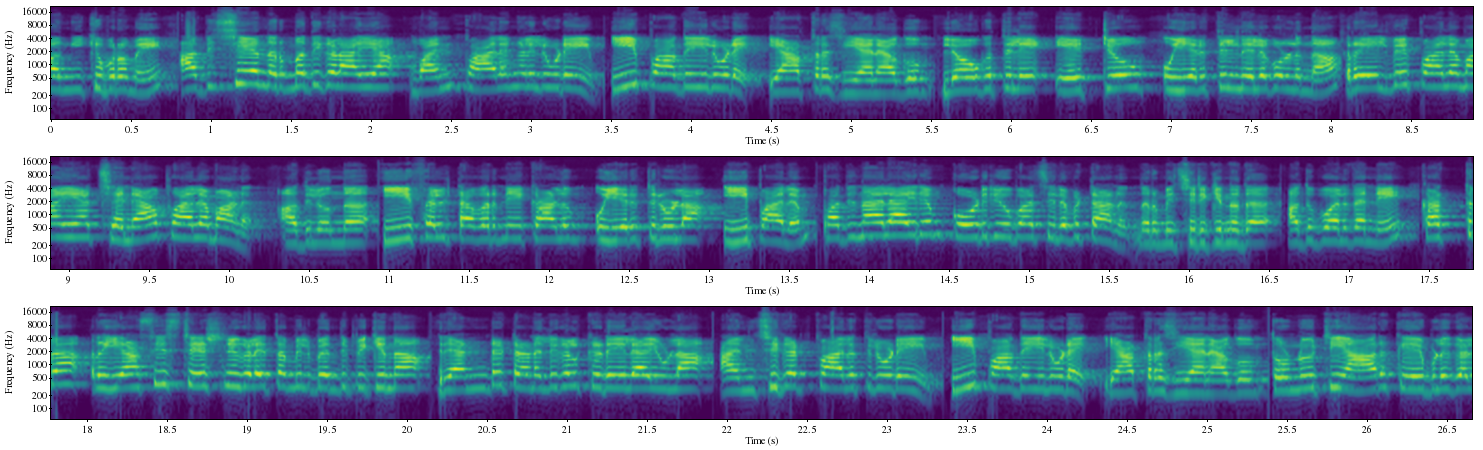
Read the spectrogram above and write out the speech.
ഭംഗിക്ക് പുറമെ അതിശയ നിർമ്മിതികളായ വൻ പാലങ്ങളിലൂടെയും ഈ പാതയിലൂടെ യാത്ര ചെയ്യാനാകും. ലോകത്തിലെ ഏറ്റവും ഉയരത്തിൽ നിലകൊള്ളുന്ന റെയിൽവേ പാലമായ ചെനാവ് പാലമാണ് അതിലൊന്ന്. ഈഫൽ ടവറിനേക്കാളും ഉയരത്തിലുള്ള ഈ പാലം പതിനാലായിരം കോടി രൂപ ചിലവിട്ടാണ് നിർമ്മിച്ചിരിക്കുന്നത്. അതുപോലെ തന്നെ കത്ര റിയാസി സ്റ്റേഷനുകളെ തമ്മിൽ ബന്ധിപ്പിക്കുന്ന രണ്ട് ടണലുകൾക്കിടയിലായുള്ള അഞ്ചുഘട്ട് പാലത്തിലൂടെയും ഈ പാതയിലൂടെ യാത്ര ചെയ്യാനാകും. തൊണ്ണൂറ്റിയാറ് കേബിളുകൾ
